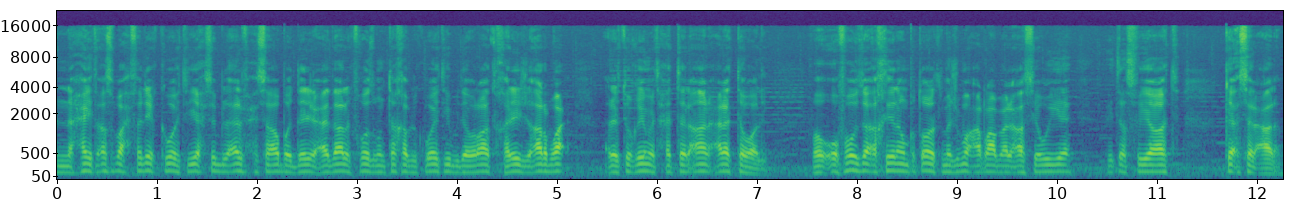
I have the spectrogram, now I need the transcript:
إن حيث أصبح فريق كويتي يحسب الالف حساب والدليل على ذلك فوز منتخب الكويتي بدورات الخليج الأربع التي اقيمت حتى الآن على التوالي وفوزه أخيرا ببطوله المجموعه الرابعة الآسيوية في تصفيات كأس العالم.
